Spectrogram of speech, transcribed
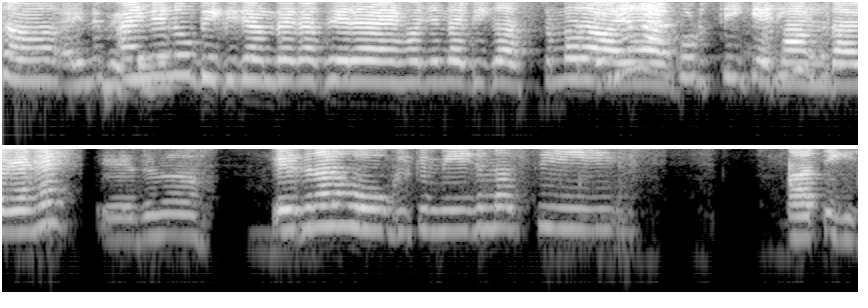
ਹਾਂ ਐਨੇ ਨੂੰ ਵਿਕ ਜਾਂਦਾ ਹੈਗਾ ਫਿਰ ਐ ਹੋ ਜਾਂਦਾ ਵੀ ਕਸਟਮਰ ਆਇਆ ਕੁੜਤੀ ਕਿਹੜੀ ਪਸੰਦ ਆ ਗਿਆ ਹੈ। ਇਹਦੇ ਨਾਲ। ਇਹਦੇ ਨਾਲ ਹੋਊਗੀ ਕਮੀਜ਼ ਮਸਤੀ। ਆਤੀ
